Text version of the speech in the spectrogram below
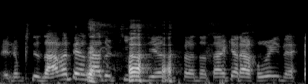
Ele não precisava ter andado 15 anos para notar que era ruim, né?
